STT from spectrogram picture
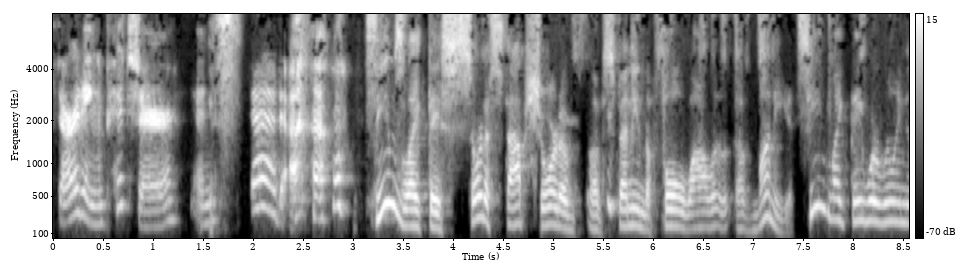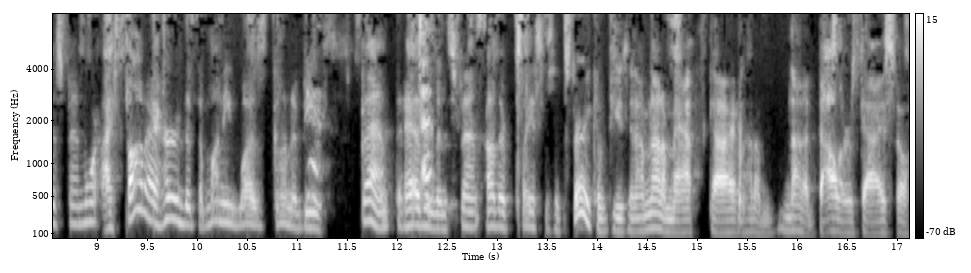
starting pitcher instead of seems like they sort of stopped short of, of spending the full wallet of money. It seemed like they were willing to spend more. I thought I heard that the money was going to be spent that hasn't been spent other places. It's very confusing. I'm not a math guy. I'm not a, not a dollars guy. So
